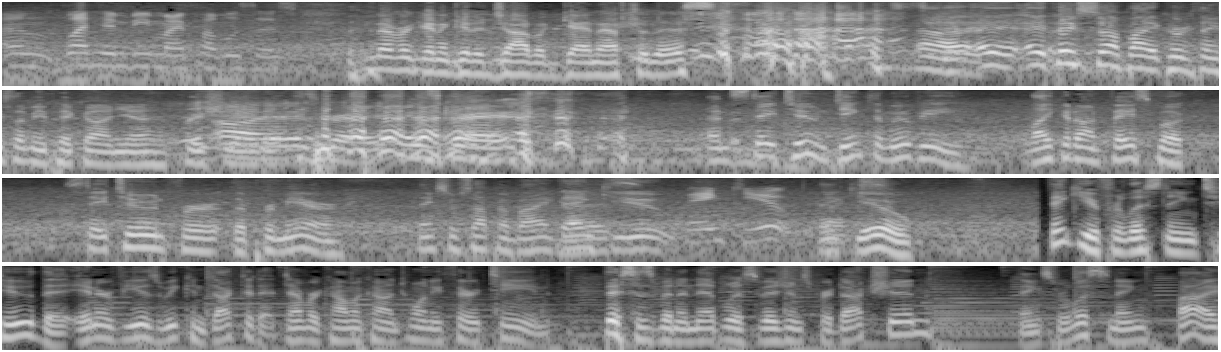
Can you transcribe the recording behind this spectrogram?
and let him be my publicist. Never gonna get a job again after this. uh, hey, hey, thanks for stopping by, Kirk. Thanks for letting me pick on you. Appreciate oh, it. It's great. It's great. and stay tuned. Dink the movie. Like it on Facebook. Stay tuned for the premiere. Thanks for stopping by, guys. Thank you. Thank you. Thank Thanks. you. Thank you for listening to the interviews we conducted at Denver Comic Con 2013. This has been a Nebulous Visions production. Thanks for listening. Bye.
